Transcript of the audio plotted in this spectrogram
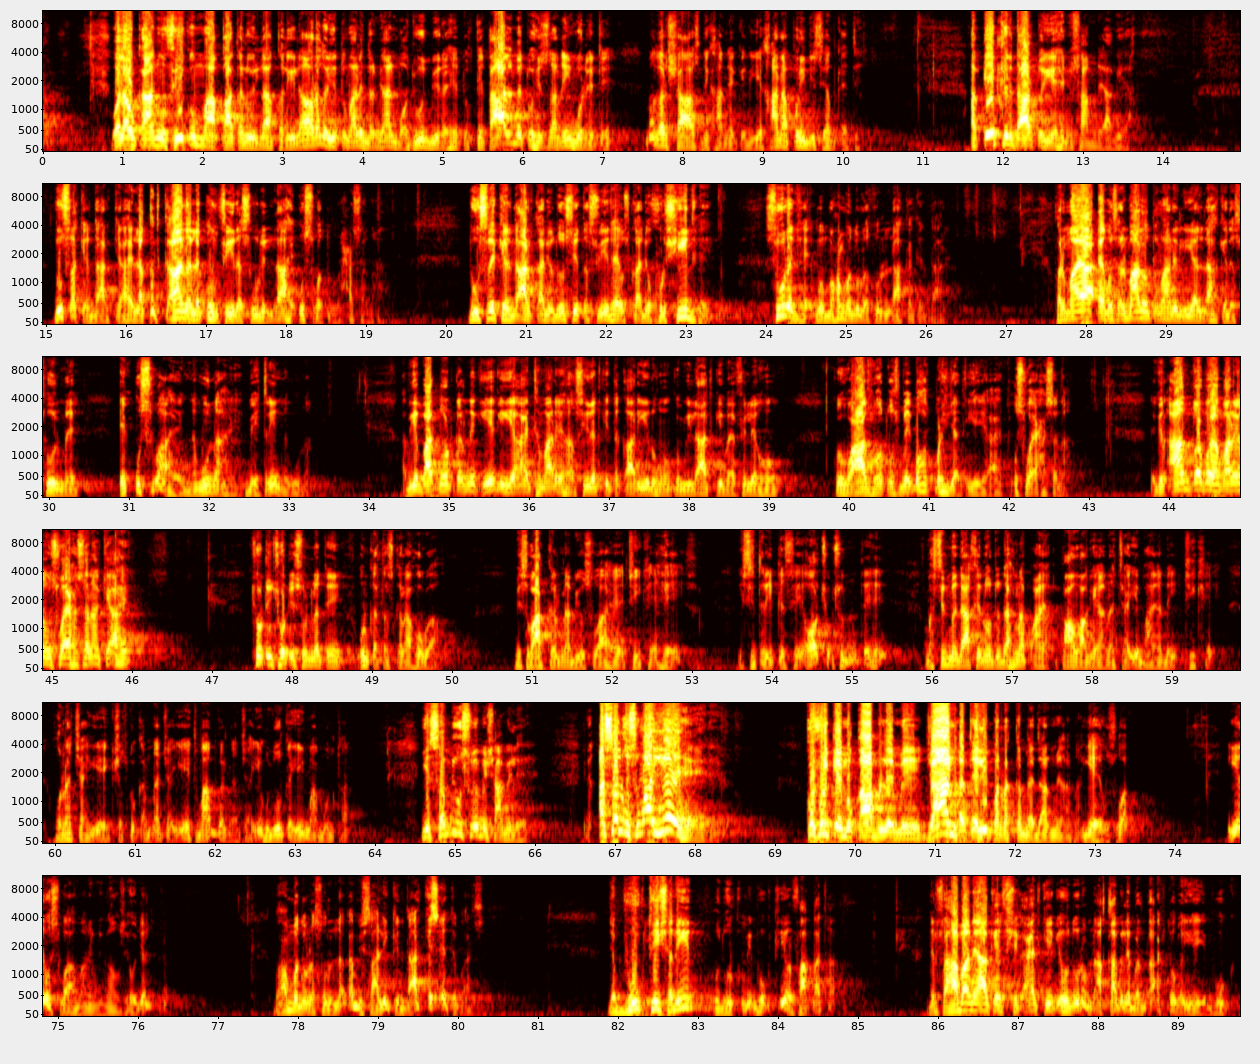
वला कानू फ़ीकुम मा कातल कलीला। और अगर ये तुम्हारे दरमियान मौजूद भी रहे तो किताल में तो हिस्सा नहीं हो लेते। मगर शास दिखाने के लिए, खाना पुरी जिसे हम कहते हैं। अब एक किरदार तो ये है जो सामने आ गया। दूसरा किरदार क्या है? लक़त कान लकुम फ़ी रसूल उसवत हसना। दूसरे किरदार का जो दूसरी तस्वीर है, उसका जो खुर्शीद है, सूरज है, वो मोहम्मद रसूलुल्लाह का किरदार है। फरमाया मुसलमानों, तुम्हारे लिए अल्लाह के रसूल में एक उसवा है, नमूना है, बेहतरीन नमूना। अब ये बात नोट करने की है कि ये आयत हमारे यहाँ सीरत की तकारीर हों, कोई मिलाद की महफिलें हों, कोई वाज हो तो उसमें बहुत पढ़ी जाती है ये आयत उसवा हसना। लेकिन आम तौर पर हमारे यहाँ उसवा हसना क्या है? छोटी छोटी सुन्नतें, उनका तस्करा होगा। मिसवाक करना भी उसवा है, ठीक है है। इसी तरीके से और सुनते हैं। मस्जिद में दाखिल हो तो दाहना पाँव आगे आना चाहिए, बायां नहीं, ठीक है। होना चाहिए, एक शख्स को करना चाहिए, एहतमाम करना चाहिए, हुजूर का यही मामूल था। ये सब भी उसवे में शामिल है। असल उसवा ये है, कुफर के मुकाबले में जान हथेली पर रखकर मैदान में आना यह है उसवा। ये उसवा हमारी निगाहों से ओझल मोहम्मद रसूलुल्लाह का मिसाली किरदार किस एतबार से? जब भूख थी शरीर हजूर को भी भूख थी और फाका था। जब साहबा ने आके शिकायत की कि हजूर नाकाबिल बर्दाश्त हो गई है ये भूख,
